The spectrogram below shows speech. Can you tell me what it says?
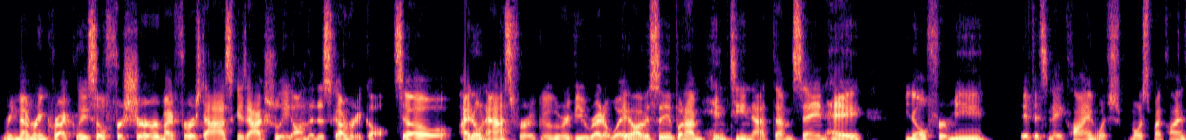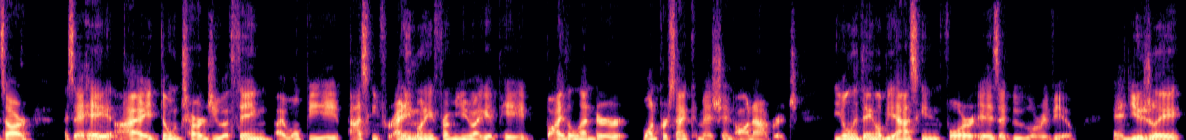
remembering correctly, so for sure, my first ask is actually on the discovery call. So I don't ask for a Google review right away, obviously, but I'm hinting at them saying, hey, you know, for me, if it's an A client, which most of my clients are, I say, hey, I don't charge you a thing. I won't be asking for any money from you. I get paid by the lender 1% commission on average. The only thing I'll be asking for is a Google review. And usually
